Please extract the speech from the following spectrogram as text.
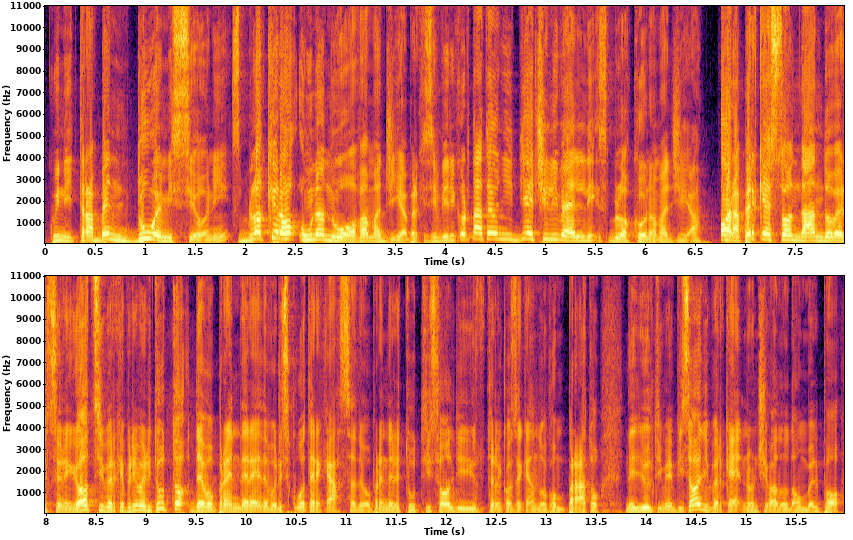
quindi tra ben due missioni sbloccherò una nuova magia, perché se vi ricordate ogni 10 livelli sblocco una magia. Ora, perché sto andando verso i negozi? Perché prima di tutto devo prendere, devo riscuotere cassa, devo prendere tutti i soldi di tutte le cose che hanno comprato negli ultimi episodi, perché non ci vado da un bel po'.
